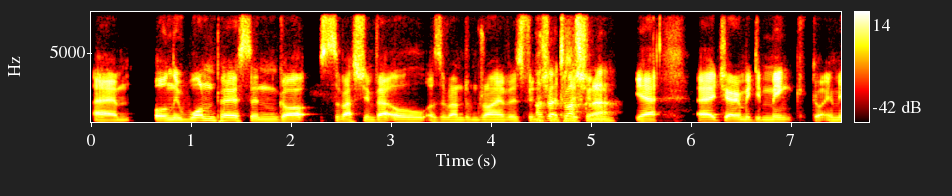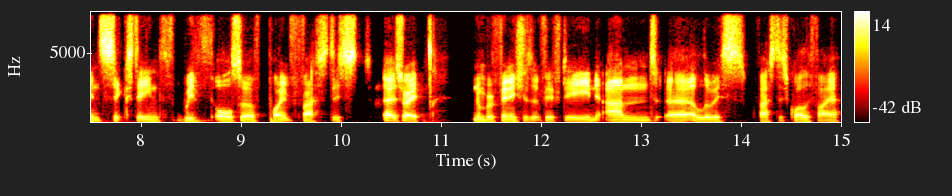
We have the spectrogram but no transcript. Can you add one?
Um, only one person got Sebastian Vettel as a random driver's finishing about to ask position. Yeah, uh, Jeremy DeMink got him in 16th with also a point fastest. Uh, sorry, number of finishes at 15 and uh, a Lewis fastest qualifier.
